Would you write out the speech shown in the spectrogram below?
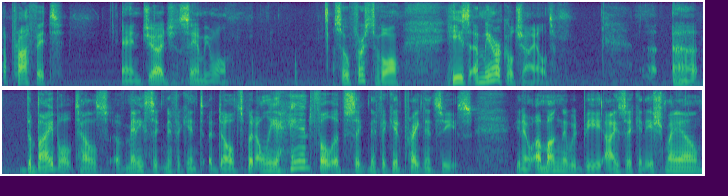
a prophet and judge Samuel. So, first of all, he's a miracle child. Uh, the Bible tells of many significant adults, but only a handful of significant pregnancies. You know, among them would be Isaac and Ishmael,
